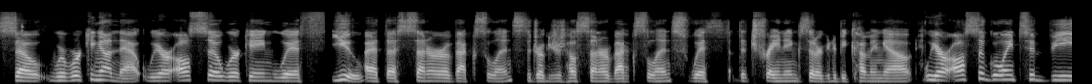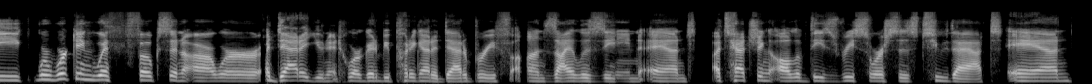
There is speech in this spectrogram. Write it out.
so we're working on that. We are also working with you at the Center of Excellence, the Drug User Health Center of Excellence, with the trainings that are going to be coming out. We are also going to be, we're working with folks in our data unit who are going to be putting out a data brief on xylazine and attaching all of these resources to that. And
